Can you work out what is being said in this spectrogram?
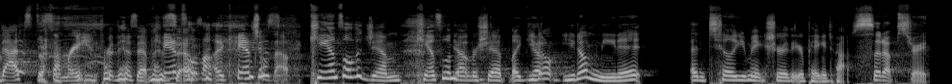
That's the summary for this episode. Cancels out. It cancels Just out. cancel the gym, cancel the Yep. membership. Like you Yep. don't you don't need it until you make sure that you're paying attention. To pops. Sit up straight.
